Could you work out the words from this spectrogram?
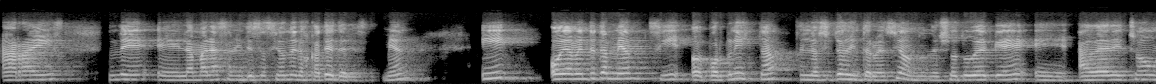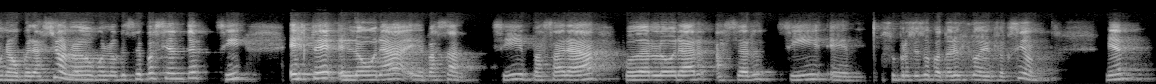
a raíz de eh, la mala sanitización de los catéteres. ¿bien? Y obviamente también, sí, oportunista en los sitios de intervención, donde yo tuve que eh, haber hecho una operación o algo con lo que ese paciente, ¿sí? este logra pasar, ¿sí? pasar a poder lograr hacer ¿sí? su proceso patológico de infección. Bien,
